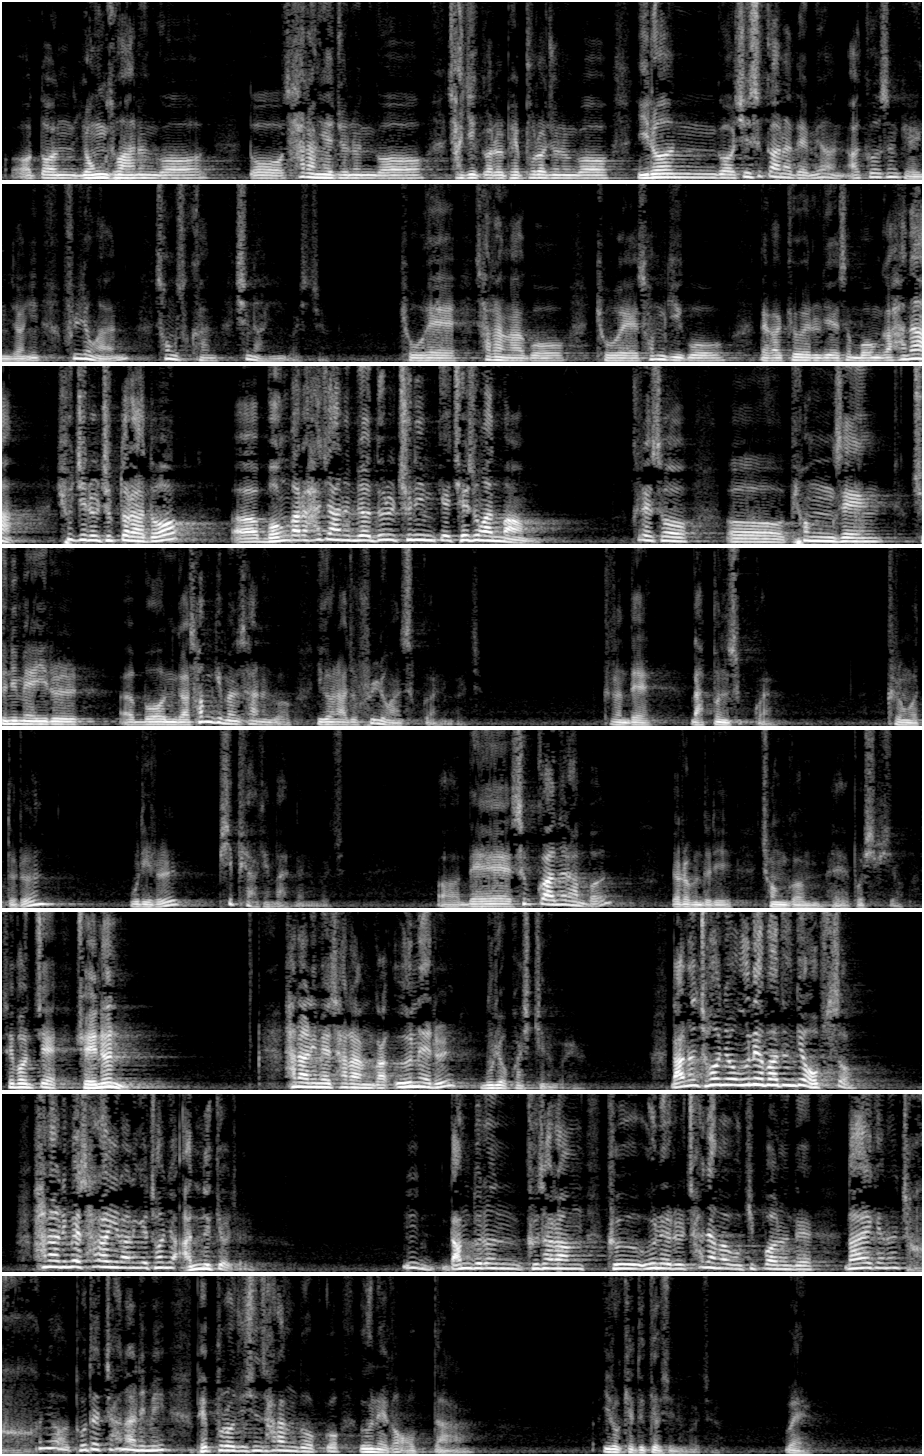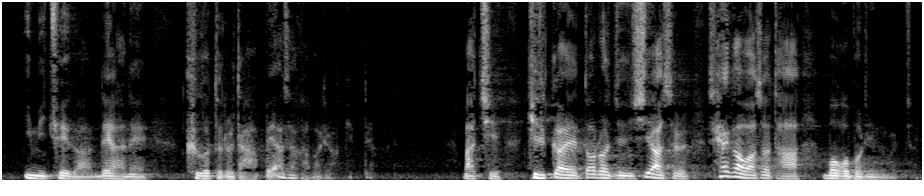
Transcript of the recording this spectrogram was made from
어떤 용서하는 것, 또 사랑해주는 것, 자기 거를 베풀어주는 것, 이런 것이 습관화되면, 아, 그것은 굉장히 훌륭한 성숙한 신앙인 것이죠. 교회 사랑하고 교회 섬기고 내가 교회를 위해서 뭔가 하나 휴지를 줍더라도 어, 뭔가를 하지 않으며 늘 주님께 죄송한 마음. 그래서 어, 평생 주님의 일을 어, 뭔가 섬기면서 사는 거 이건 아주 훌륭한 습관인 거죠. 그런데 나쁜 습관 그런 것들은 우리를 피폐하게 만드는 거죠. 어, 내 습관을 한번 여러분들이 점검해 보십시오. 세 번째, 죄는 하나님의 사랑과 은혜를 무력화시키는 거예요. 나는 전혀 은혜 받은 게 없어. 하나님의 사랑이라는 게 전혀 안 느껴져요. 남들은 그 사랑, 그 은혜를 찬양하고 기뻐하는데 나에게는 전혀 도대체 하나님이 베풀어 주신 사랑도 없고 은혜가 없다. 이렇게 느껴지는 거죠. 왜? 이미 죄가 내 안에 그것들을 다 빼앗아 가버렸기. 마치 길가에 떨어진 씨앗을 새가 와서 다 먹어버리는 것처럼.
